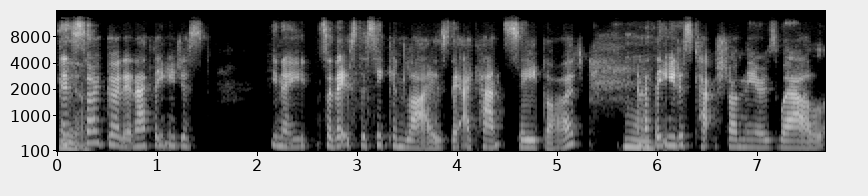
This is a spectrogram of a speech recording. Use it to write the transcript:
It's yeah. so good. And I think you just you know, so that's the second lie is that I can't see God. Mm. And I hmm. think you just touched on there as well,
